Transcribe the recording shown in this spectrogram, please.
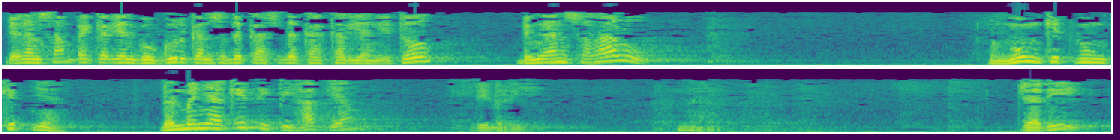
Jangan sampai kalian gugurkan sedekah-sedekah kalian itu dengan selalu mengungkit-ungkitnya dan menyakiti pihak yang diberi. Nah. Jadi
